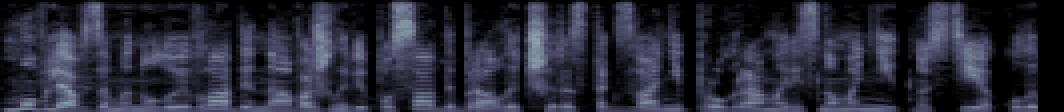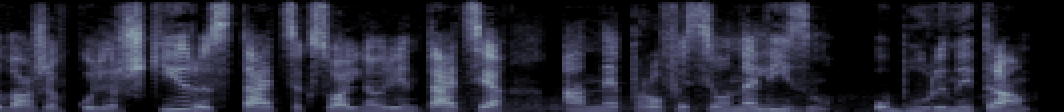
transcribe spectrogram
Мовляв, за минулої влади на важливі посади брали через так звані програми різноманітності, коли важив колір шкіри, стать, сексуальна орієнтація, а не професіоналізм. Обурений Трамп.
